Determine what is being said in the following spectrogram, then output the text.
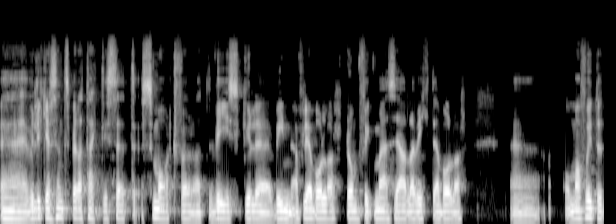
Eh, vi lyckades inte spela taktiskt sett smart för att vi skulle vinna fler bollar. De fick med sig alla viktiga bollar. Eh, och man får inte...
